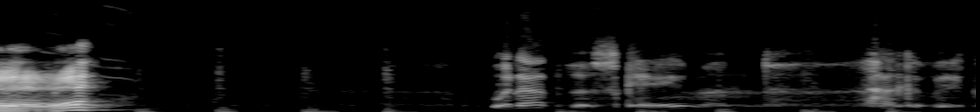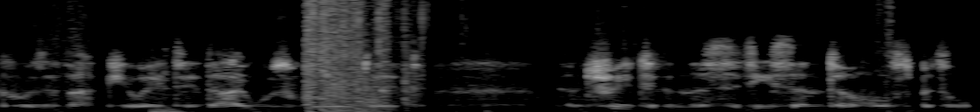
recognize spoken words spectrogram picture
Ee, When Atlas came and Hakovic was evacuated, I was wounded and treated in the city center hospital.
